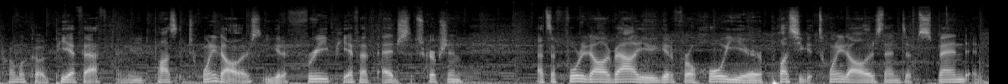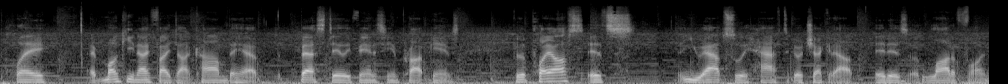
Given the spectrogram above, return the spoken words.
promo code PFF, and when you deposit $20, you get a free PFF Edge subscription. That's a $40 value. You get it for a whole year. Plus, you get $20 then to spend and play at monkeyknifefight.com. They have the best daily fantasy and prop games. For the playoffs, it's you absolutely have to go check it out. It is a lot of fun.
